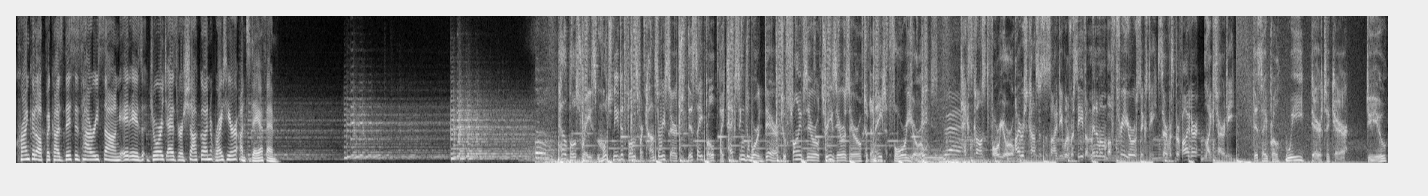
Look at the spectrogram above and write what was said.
Crank it up because this is Harry's song. It is George Ezra Shotgun right here on Today FM. Raise much needed funds for cancer research this April by texting the word DARE to 50300 to donate 4 euro. Text cost 4 euro. Irish Cancer Society will receive a minimum of 3 euro 60. Service provider like charity. This April, we dare to care. Do you?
